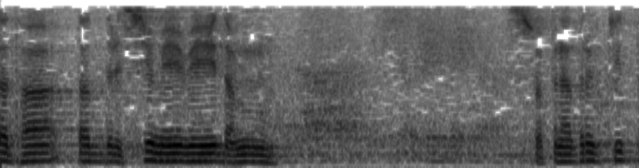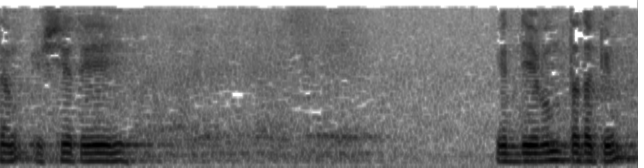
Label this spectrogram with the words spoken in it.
തഥാ തദ്ദൃശ്യമേവേദം സ്വപ്നദൃക്ചിത്തം ഇഷ്യത്തെ. വിദ്യവും തതക്കും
